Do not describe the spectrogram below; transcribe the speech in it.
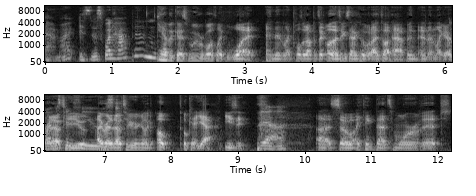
am I? Is this what happened? Yeah, because we were both like, "What?" and then like pulled it up and it's like, "Oh, that's exactly what I thought happened." And then like I But I read was out to you, I read it out to you, and you're like, "Oh, okay, yeah, easy." Yeah. Uh, so I think that's more of it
